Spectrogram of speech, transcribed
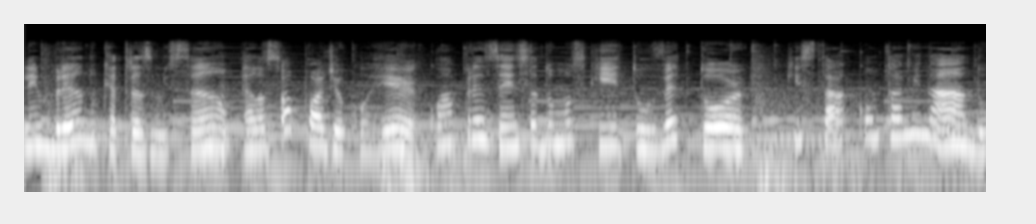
Lembrando que a transmissão ela só pode ocorrer com a presença do mosquito, vetor, que está contaminado,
